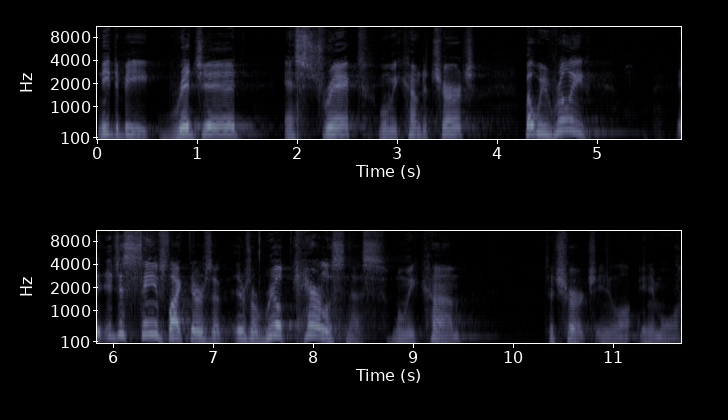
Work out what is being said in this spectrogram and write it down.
need to be rigid and strict when we come to church, but we really, it, just seems like there's a, there's a real carelessness when we come to church anymore.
